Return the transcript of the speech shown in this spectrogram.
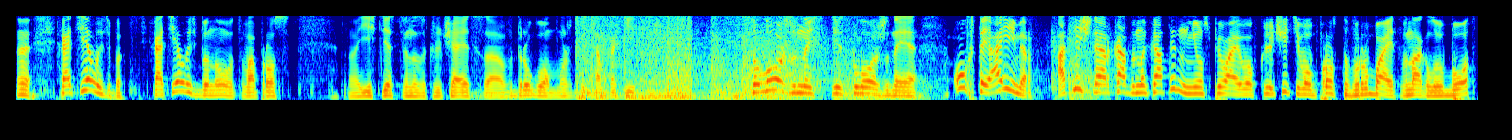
Хотелось бы, хотелось бы, но вот вопрос, э, естественно, заключается в другом. Может быть, там какие-то сложности сложные. Ух ты, Аимер! Отличная аркада на коты, но не успеваю его включить, его просто вырубает в наглую бот.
